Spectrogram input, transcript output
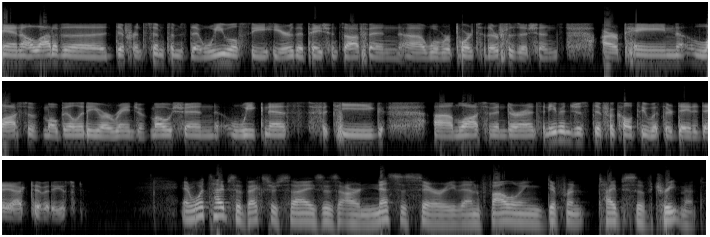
And a lot of the different symptoms that we will see here that patients often uh, will report to their physicians are pain, loss of mobility or range of motion, weakness, fatigue, um, loss of endurance, and even just difficulty with their day to day activities. And what types of exercises are necessary then following different types of treatment?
